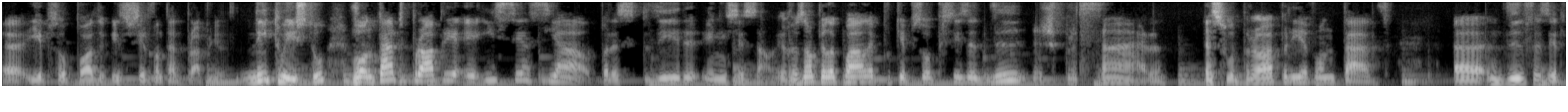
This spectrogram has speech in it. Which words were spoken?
uh, e a pessoa pode exercer vontade própria. Dito isto, vontade própria é essencial para se pedir iniciação. E a razão pela qual é porque a pessoa precisa de expressar a sua própria vontade. Uh, de fazer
